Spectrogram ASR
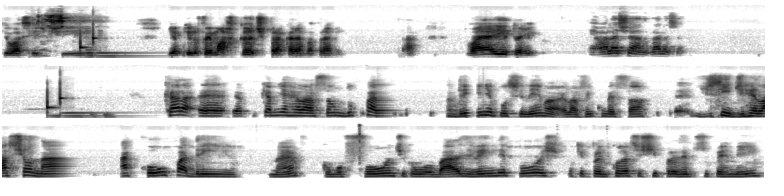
que eu assisti. E aquilo foi marcante pra caramba pra mim. Tá? Vai aí, Tonico. É o Alexandre, vai, Alexandre. Cara, é, é porque a minha relação do quadrinho com o cinema, ela vem começar, é, de, sim, de relacionar com o quadrinho, né? Como fonte, como base, vem depois. Porque, por exemplo, quando eu assisti, por exemplo, Superman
